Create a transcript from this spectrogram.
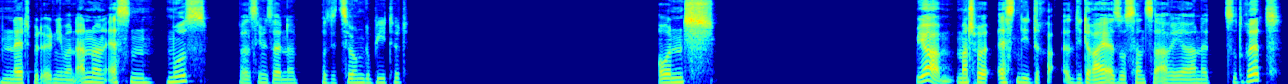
nett mit irgendjemand anderem essen muss, weil es ihm seine Position gebietet. Und ja, manchmal essen die, die drei, also Sansa, Arya, nicht zu dritt.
